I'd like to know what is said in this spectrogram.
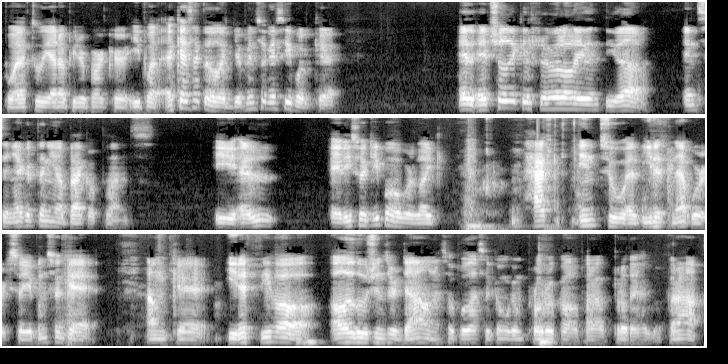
puede estudiar a Peter Parker. Y pues, es que exacto, like, yo pienso que sí, porque el hecho de que él reveló la identidad enseña que él tenía backup plans. Y él, él y su equipo were like hacked into el Edith Network. So yo pienso que, aunque Edith dijo all illusions are down, eso pudo ser como que un protocol para protegerlo. Pero ajá,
